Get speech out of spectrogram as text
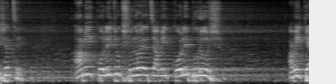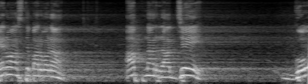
এসেছে? আমি কলিযুগ শুরু হয়েছে, আমি কলি পুরুষ, আমি কেন আসতে পারব না? আপনার রাজ্যে গো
